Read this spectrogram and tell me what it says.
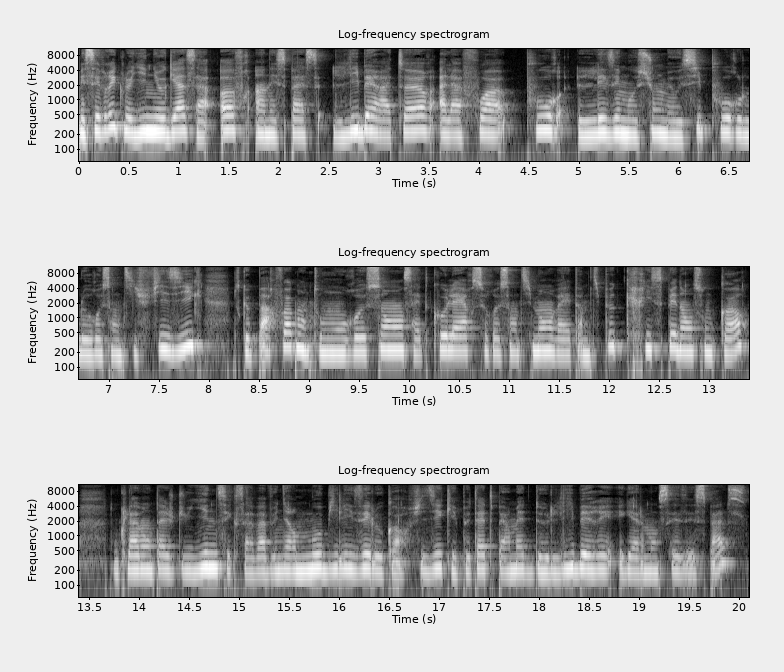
Mais c'est vrai que le yin yoga, ça offre un espace libérateur à la fois pour les émotions, mais aussi pour le ressenti physique. Parce que parfois, quand on ressent cette colère, ce ressentiment, va être un petit peu crispé dans son corps. Donc l'avantage du yin, c'est que ça va venir mobiliser le corps physique et peut-être permettre de libérer également ces espaces.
